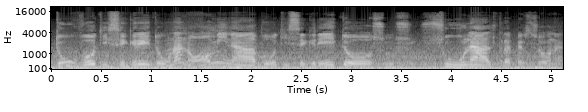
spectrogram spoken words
Tu voti segreto una nomina, voti segreto su, su, su un'altra persona.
